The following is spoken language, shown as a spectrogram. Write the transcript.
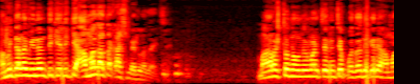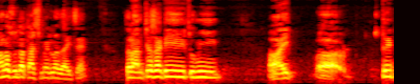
आम्ही त्यांना विनंती केली की आम्हाला आता काश्मीरला जायचंय. महाराष्ट्र नवनिर्माण सेनेचे पदाधिकारी आम्हाला सुद्धा काश्मीरला जायचंय. तर आमच्यासाठी तुम्ही एक ट्रिप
